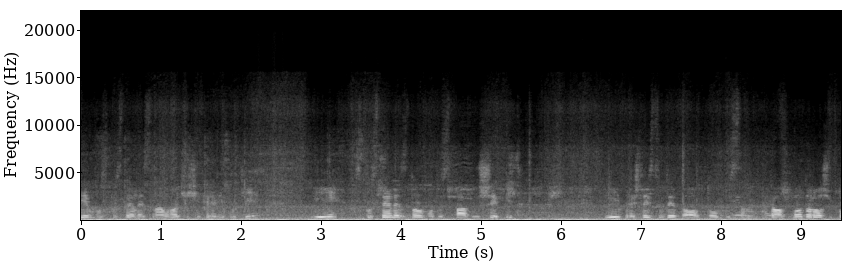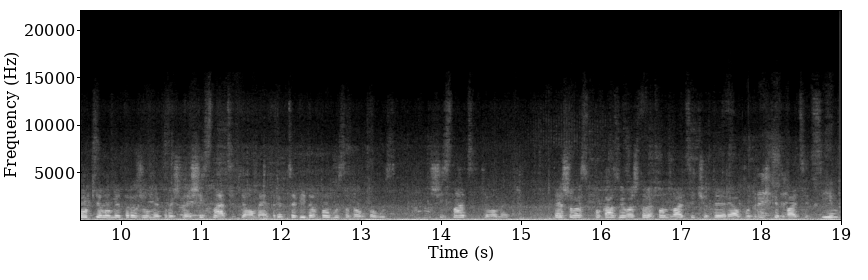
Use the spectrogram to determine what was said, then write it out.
Гембу спустились на урочищі Криві Путі і спустились до водоспаду Шипіт. І прийшли сюди до автобуса. Та от подорож по кілометражу ми пройшли 16 кілометрів. Це від автобуса до автобуса. 16 кілометрів. Те, що вас показує ваш телефон 24, а у подружки 27,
